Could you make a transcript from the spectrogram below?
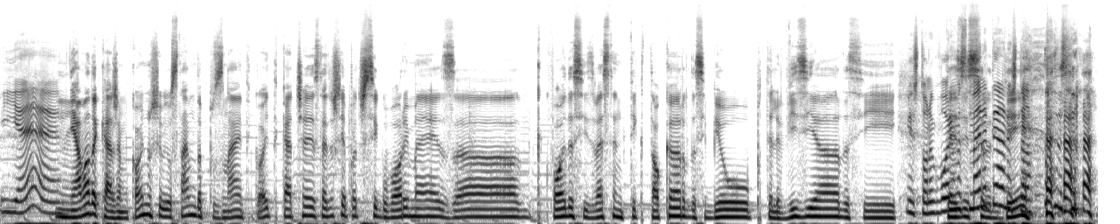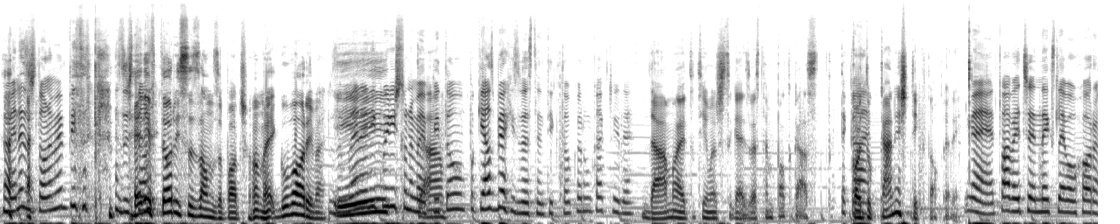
Е, Няма да кажем кой, но ще ви оставим да познаете кой, така че следващия път ще си говорим за какво е да си известен тиктокър, да си бил по телевизия, да си... И защо не говорим Тези с мене тези среди. неща? Мене защо не ме питат? Защо? Тези втори сезон започваме, говориме. За мен никой нищо не ме е да, питал, пък и аз бях известен тиктокър, но както и да е. Да, ама ето ти имаш сега известен подкаст, Така който е. каниш тиктокъри. Не, това вече е next level хора.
